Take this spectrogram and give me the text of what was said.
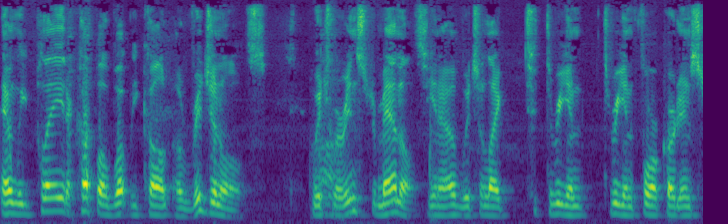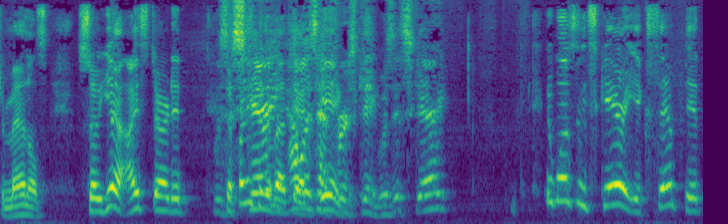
and we played a couple of what we called originals, which Oh. were instrumentals, you know, which are like two, three and three and four chord instrumentals. So yeah, I started. Was the it funny thing about How was that gig- first gig? Was it scary? it wasn't scary, except that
